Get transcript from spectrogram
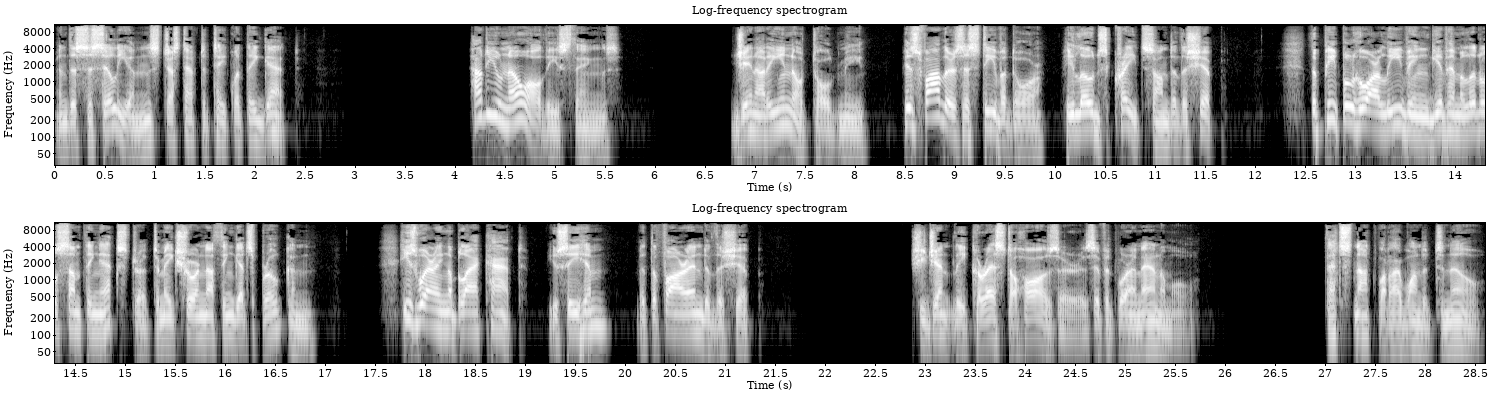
And the Sicilians just have to take what they get. How do you know all these things? Gennarino told me. His father's a stevedore. He loads crates onto the ship. The people who are leaving give him a little something extra to make sure nothing gets broken. He's wearing a black hat. You see him? At the far end of the ship. She gently caressed a hawser as if it were an animal. That's not what I wanted to know.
